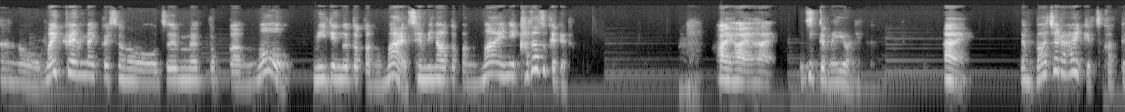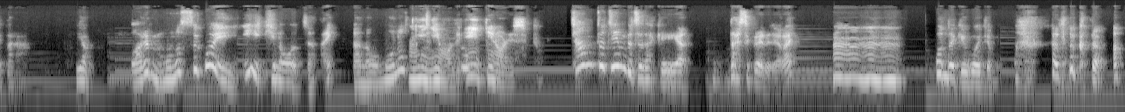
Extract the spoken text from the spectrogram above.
あの、毎回毎回その、ズームとかの、ミーティングとかの前、セミナーとかの前に片付けてた。はいはいはい。映ってもいいよね。はい。でもバーチャル背景使ってから、いや、あれものすごいいい機能じゃない？あの、ものいい機能で、いい機能ですよ。ちゃんと人物だけや出してくれるじゃない？うんうんうんうん。こんだけ動いても。だから、あ、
